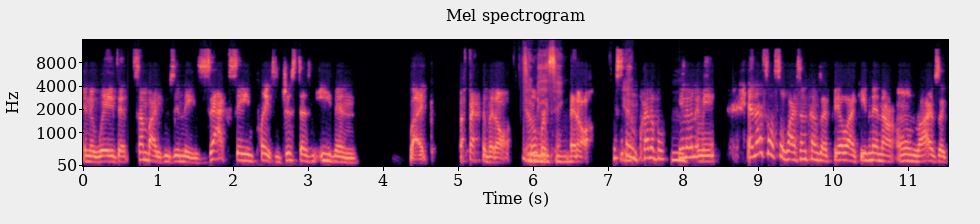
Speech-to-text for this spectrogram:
in a way that somebody who's in the exact same place just doesn't even like affect them at all It's no Amazing. at all it's Yeah. incredible Mm. you know what i mean and that's also why sometimes i feel like even in our own lives like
